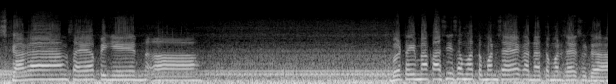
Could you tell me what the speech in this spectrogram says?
Sekarang saya ingin uh, berterima kasih sama teman saya karena teman saya sudah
